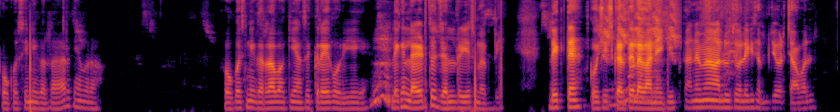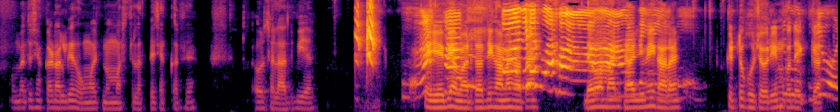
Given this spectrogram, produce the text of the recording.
फोकस ही नहीं कर रहा यार कैमरा फोकस नहीं कर रहा, बाकी यहाँ से क्रैक हो रही है ये। लेकिन लाइट तो जल रही है इसमें भी देखते हैं, कोशिश करते लगाने की। खाने में आलू छोले की सब्ज़ी और चावल। और मैं तो शक्कर डाल के खाऊँगा इसमें मस्त लगते चक्कर से। और सलाद भी है। तो ये भी हमारे साथ ही खाना खाता है। देखो, हमारी थाली में ही खा रहा है। किट्टू खुश हो रही है इनको देख कर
